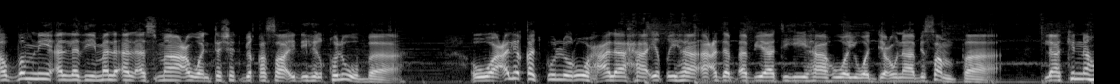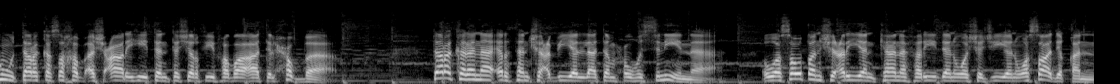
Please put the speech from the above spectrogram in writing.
الضمني الذي ملأ الأسماع وانتشت بقصائده القلوب. وعلقت كل روح على حائطها أعدب أبياته ها هو يودعنا بصمت. لكنه ترك صخب أشعاره تنتشر في فضاءات الحب. ترك لنا إرثا شعبيا لا تمحوه السنين. وصوتا شعريا كان فريدا وشجيا وصادقا.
